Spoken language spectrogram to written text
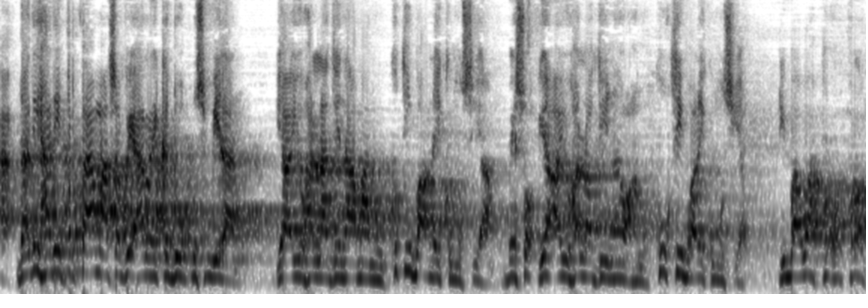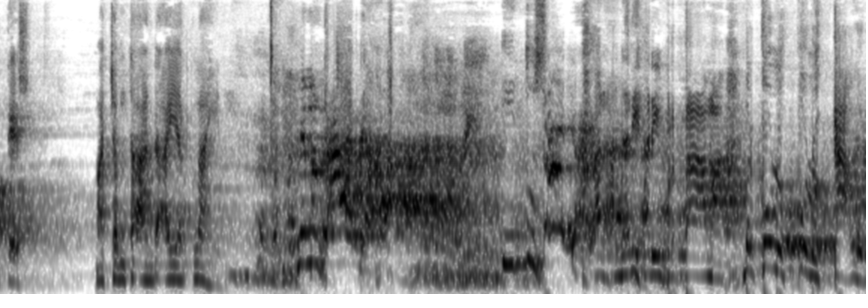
Ah, dari hari pertama sampai hari ke-29 ya ayyuhalladzina amanu kutiba alaikumusiyam besok ya ayyuhalladzina amanu kutiba alaikumusiyam di bawah pro protes macam tak ada ayat lain. Memang tak ada. Itu saja. Dari hari pertama berpuluh-puluh tahun.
